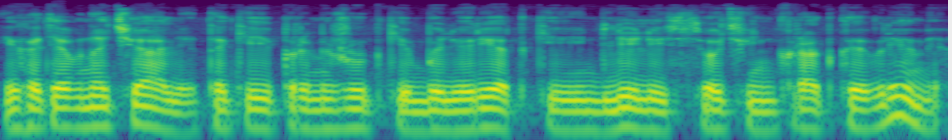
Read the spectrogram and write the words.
И хотя вначале такие промежутки были редкие и длились очень краткое время,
